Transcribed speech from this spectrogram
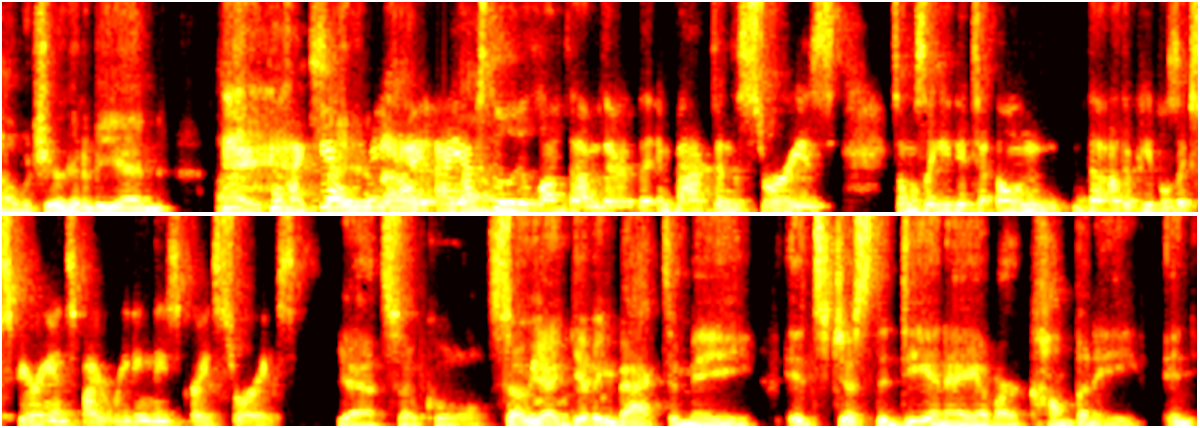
uh, which you're going to be in. Uh, I can't wait. I, I, absolutely um, love them. They're the impact and the stories. It's almost like you get to own the other people's experience by reading these great stories. Yeah, it's so cool. So yeah, giving back to me, it's just the DNA of our company. And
